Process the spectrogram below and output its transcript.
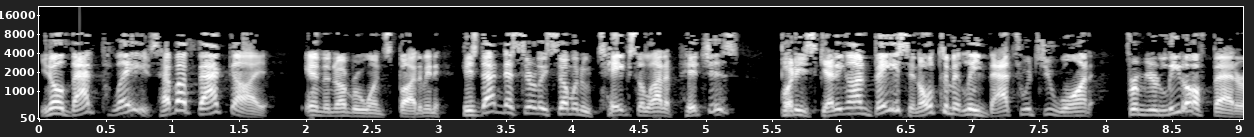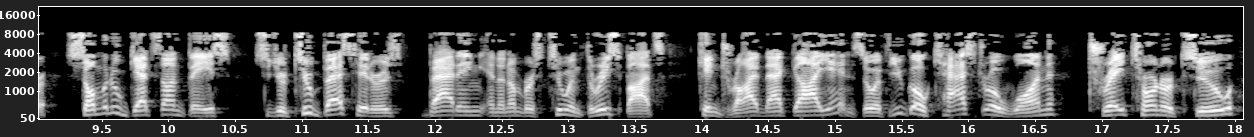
You know, that plays. How about that guy in the number one spot? I mean, he's not necessarily someone who takes a lot of pitches, but he's getting on base. And ultimately, that's what you want from your leadoff batter. Someone who gets on base. So your two best hitters batting in the numbers two and three spots can drive that guy in. So if you go Castro one, Trea Turner two,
